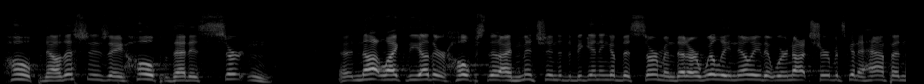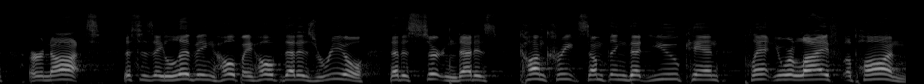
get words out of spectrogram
hope. Now, this is a hope that is certain. Uh, not like the other hopes that I mentioned at the beginning of this sermon that are willy nilly, that we're not sure if it's going to happen or not. This is a living hope, a hope that is real, that is certain, that is concrete, something that you can plant your life upon.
